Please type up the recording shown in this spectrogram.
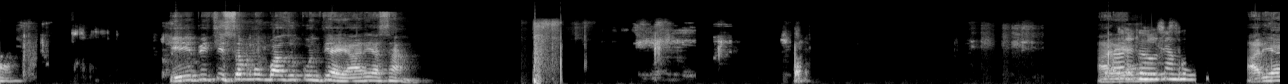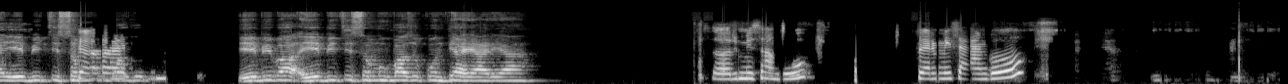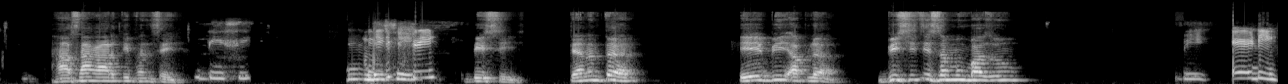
ए बी ची सम्मुख बाजू कोणती आहे? आर्या सांग. आर्या आर्या ए बी ची सम्मुख बाजू ए बी बा ए बी ची सम्मुख बाजू कोणती आहे आर्या? सर मी सांगू? सर मी सांगू? हा सांग आरती फनसे डीसी बीसी त्यानंतर ए बी आपलं. बीसी ची सम्मुख बाजू? बी. एडी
